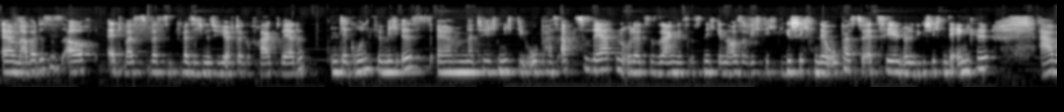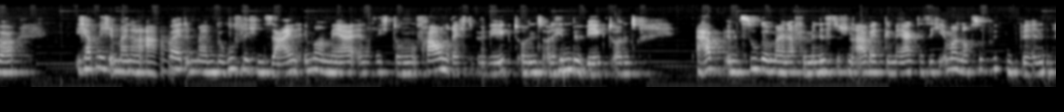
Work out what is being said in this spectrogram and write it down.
Ähm, aber das ist auch etwas, was, was ich natürlich öfter gefragt werde. Und der Grund für mich ist, ähm, natürlich nicht die Opas abzuwerten oder zu sagen, es ist nicht genauso wichtig, die Geschichten der Opas zu erzählen oder die Geschichten der Enkel. Aber ich habe mich in meiner Arbeit, in meinem beruflichen Sein immer mehr in Richtung Frauenrechte bewegt und oder hinbewegt und habe im Zuge meiner feministischen Arbeit gemerkt, dass ich immer noch so wütend bin,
